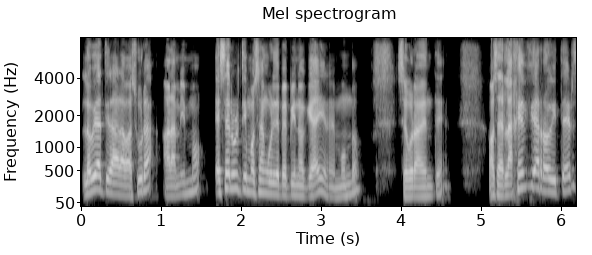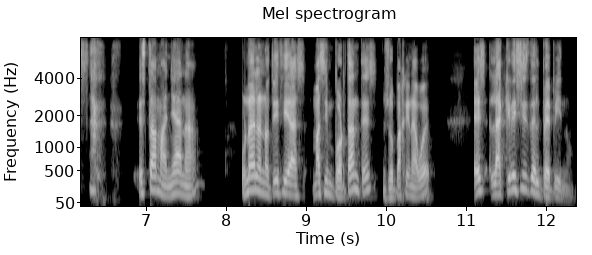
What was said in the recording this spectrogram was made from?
Lo voy a tirar a la basura ahora mismo. Es el último sándwich de pepino que hay en el mundo, seguramente. Vamos a ver, la agencia Reuters, esta mañana, una de las noticias más importantes en su página web es la crisis del pepino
